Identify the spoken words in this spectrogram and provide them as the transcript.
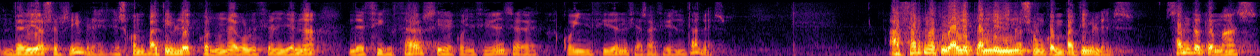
de Dios es libre, es compatible con una evolución llena de zigzags y de coincidencias accidentales. Azar natural y plan divino son compatibles. Santo Tomás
